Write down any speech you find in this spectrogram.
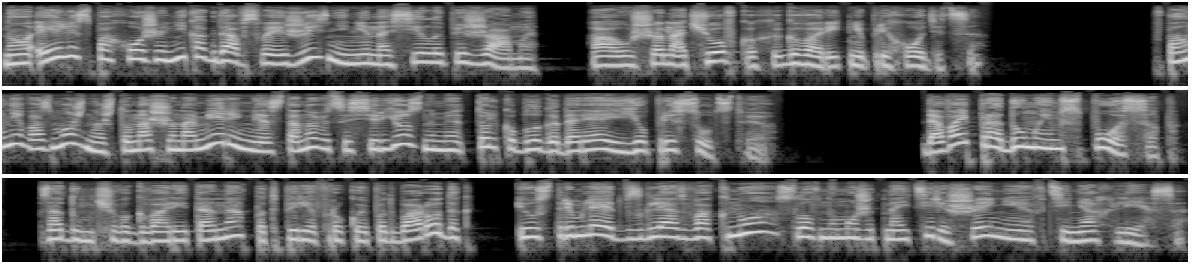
Но Элис, похоже, никогда в своей жизни не носила пижамы, а уж о ночевках и говорить не приходится. Вполне возможно, что наши намерения становятся серьезными только благодаря ее присутствию. «Давай продумаем способ», — задумчиво говорит она, подперев рукой подбородок и устремляет взгляд в окно, словно может найти решение в тенях леса.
